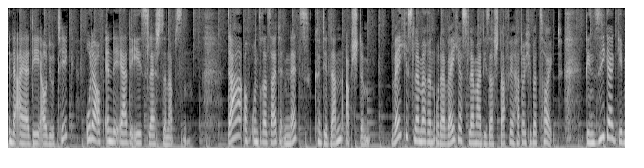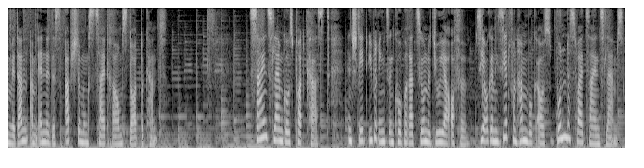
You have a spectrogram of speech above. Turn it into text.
In der ARD Audiothek oder auf ndr.de/slash synapsen. Da auf unserer Seite im Netz könnt ihr dann abstimmen. Welche Slammerin oder welcher Slammer dieser Staffel hat euch überzeugt? Den Sieger geben wir dann am Ende des Abstimmungszeitraums dort bekannt. Science Slam Goes Podcast entsteht übrigens in Kooperation mit Julia Offe. Sie organisiert von Hamburg aus bundesweit Science Slams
